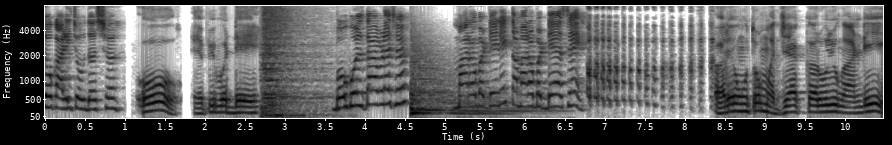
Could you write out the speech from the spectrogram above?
તો કાળી ચૌદસ છે. ઓ હેપી બર્થડે બહુ બોલતા આવડે છે? મારો બર્થડે નહીં તમારો બર્થડે હશે. અરે હું તો મજાક કરું છું ગાંડી.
